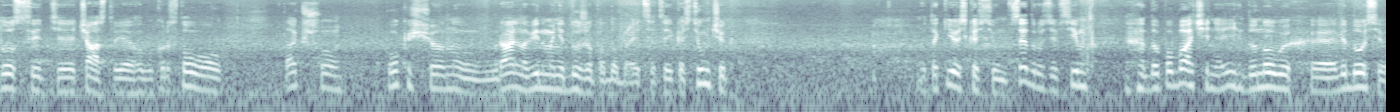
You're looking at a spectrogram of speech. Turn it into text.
досить часто я його використовував. Так що поки що ну, реально він мені дуже подобається, цей костюмчик. Отакий ось костюм. Все, друзі, всім до побачення і до нових е, відосів.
